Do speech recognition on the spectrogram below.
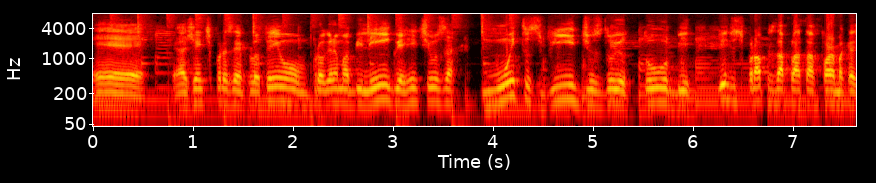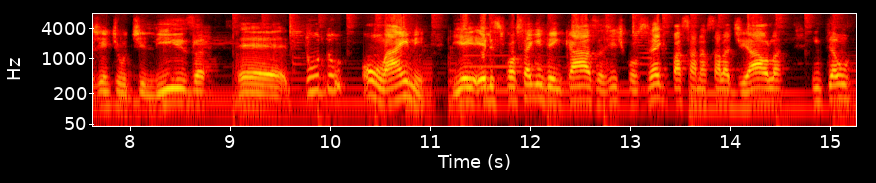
É, a gente, por exemplo, eu tenho um programa bilíngue, a gente usa muitos vídeos do YouTube, vídeos próprios da plataforma que a gente utiliza, é, tudo online. E eles conseguem ver em casa, a gente consegue passar na sala de aula. Então,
